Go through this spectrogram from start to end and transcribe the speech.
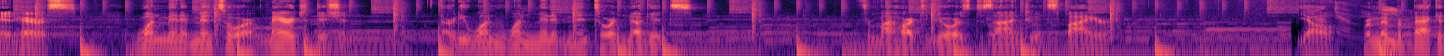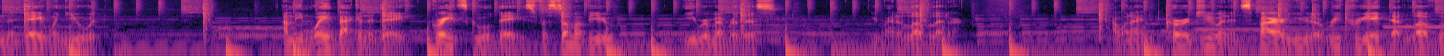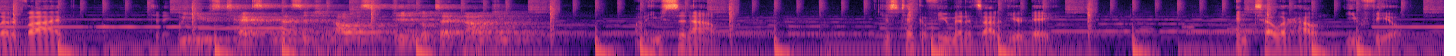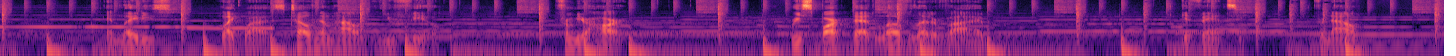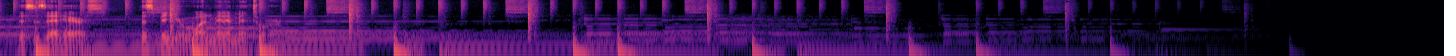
Ed Harris. One Minute Mentor, Marriage Edition. 31 one minute mentor nuggets from my heart to yours, designed to inspire. Y'all, remember back in the day when you would, I mean, way back in the day, grade school days. For some of you, you remember this. You write a love letter. I want to encourage you and inspire you to recreate that love letter vibe. Today we use text message and all this digital technology. Why don't you sit down? Just take a few minutes out of your day and tell her how you feel. And ladies, likewise, tell him how you feel from your heart. Respark that love letter vibe get fancy. For now, this is Ed Harris. This has been your one minute mentor.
